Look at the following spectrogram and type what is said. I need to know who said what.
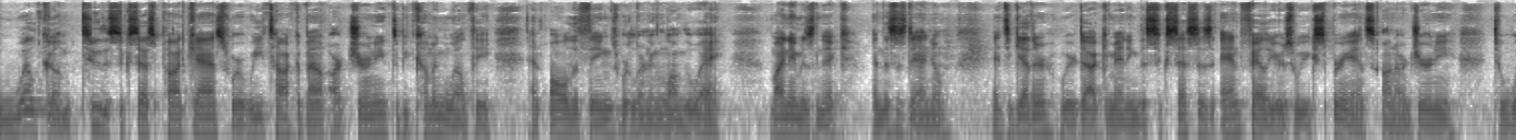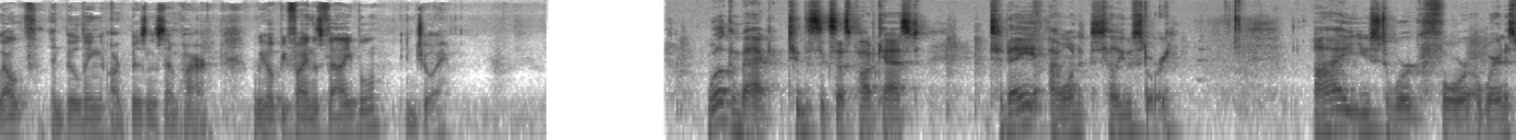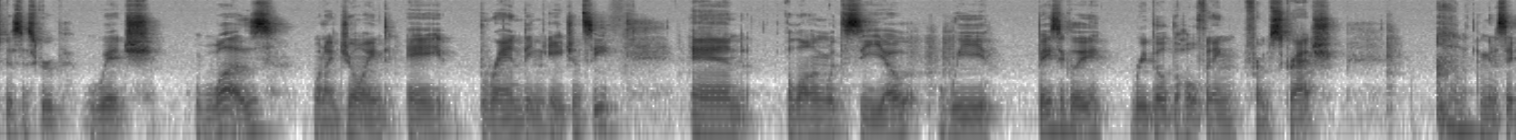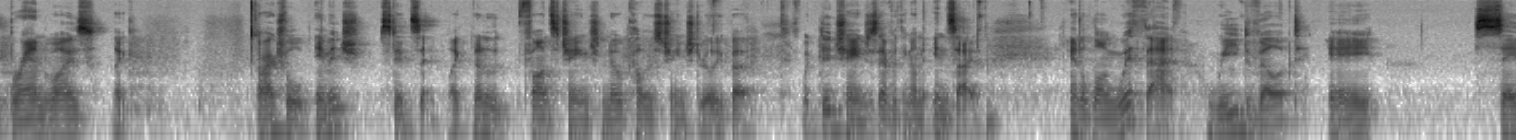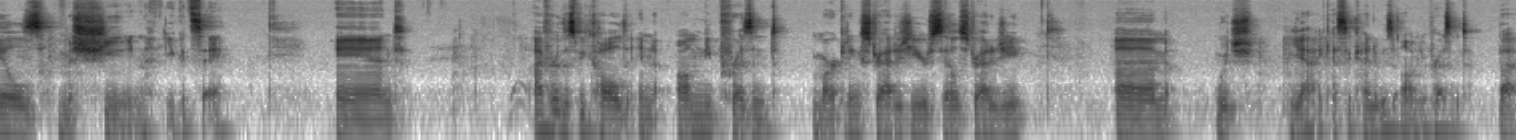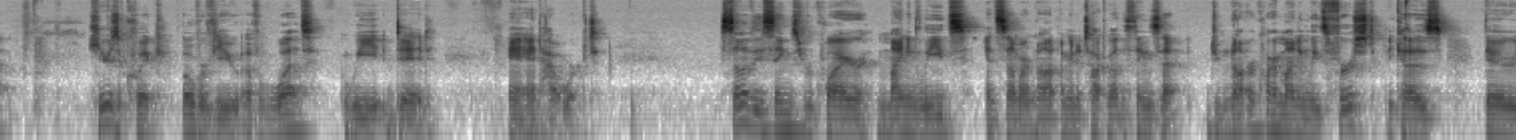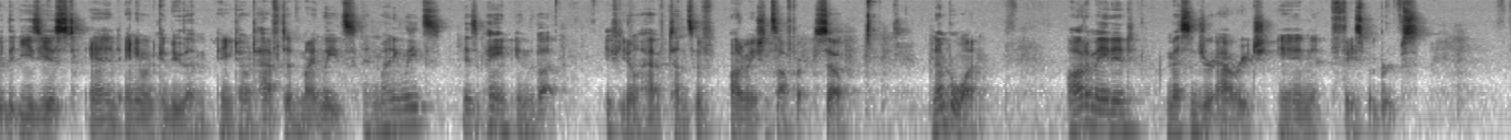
Speaker 1: Welcome to the Success Podcast, where we talk about our journey to becoming wealthy and all the things we're learning along the way. My name is Nick, and this is Daniel, and together we're documenting the successes and failures we experience on our journey to wealth and building our business empire. We hope you find this valuable. Enjoy.
Speaker 2: Welcome back to the Success Podcast. Today, I wanted to tell you a story. I used to work for Awareness Business Group, which was, when I joined, a branding agency. And along with the CEO, we basically rebuilt the whole thing from scratch. I'm going to say brand wise, like our actual image stayed the same. Like none of the fonts changed, no colors changed really, but what did change is everything on the inside. And along with that, we developed a sales machine, you could say. And I've heard this be called an omnipresent marketing strategy or sales strategy, um, which, yeah, I guess it kind of is omnipresent. But here's a quick overview of what we did and how it worked. Some of these things require mining leads and some are not. I'm going to talk about the things that do not require mining leads first because they're the easiest and anyone can do them and you don't have to mine leads. And mining leads is a pain in the butt if you don't have tons of automation software. So, number one, automated messenger outreach in Facebook groups.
